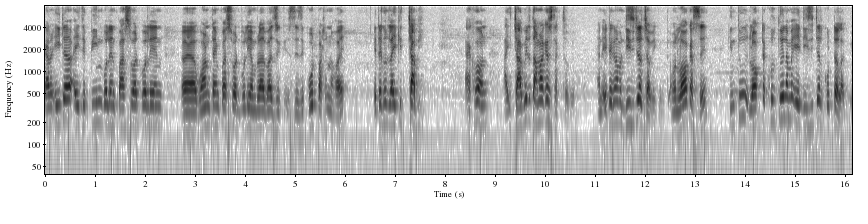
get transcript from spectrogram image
কারণ এইটা এই যে পিন বলেন, পাসওয়ার্ড বলেন ওয়ান টাইম পাসওয়ার্ড বলি আমরা বা যে কোড পাঠানো হয়, এটা কিন্তু লাইক চাবি। এখন, এই চাবিটা তো আমার কাছে থাকতে হবে। অ্যান্ড এটা কিন্তু আমার ডিজিটাল চাবি কিন্তু। আমার লক আছে, কিন্তু লকটা খুলতে হলে আমার এই ডিজিটাল কোডটা লাগবে।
